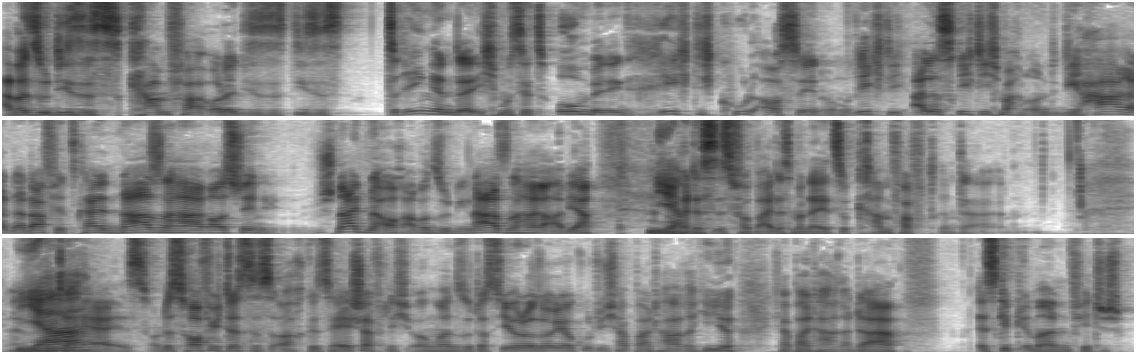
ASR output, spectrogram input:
Aber so dieses Krampfer oder dieses, dieses dringende, ich muss jetzt unbedingt richtig cool aussehen und richtig alles richtig machen und die Haare, da darf jetzt keine Nasenhaare rausstehen. Schneid mir auch ab und zu die Nasenhaare ab, ja. Ja. Aber das ist vorbei, dass man da jetzt so krampfhaft drin da, äh, Ja. hinterher ist. Und das hoffe ich, dass es auch gesellschaftlich irgendwann so, dass jeder so, ja gut, ich habe halt Haare hier, ich habe halt Haare da. Es gibt immer einen Fetisch.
